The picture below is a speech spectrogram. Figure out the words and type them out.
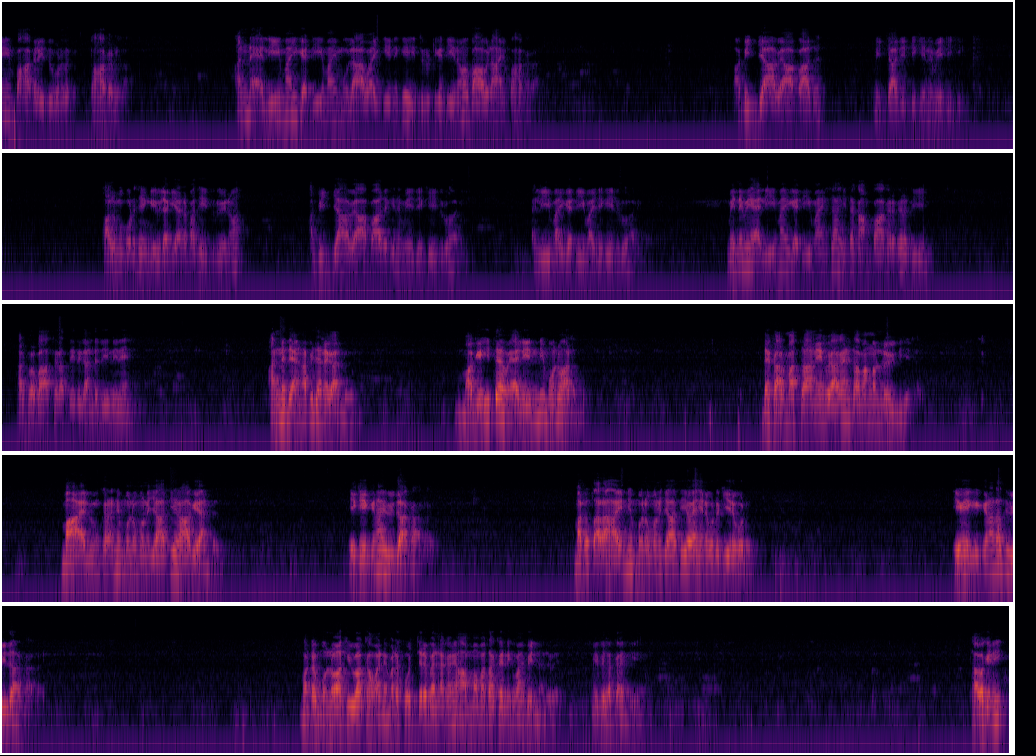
මේ පහකල යුතු කොට පහ කරලා. අන්න ඇලීමයි ගැටීමයි මුලාවයි කියන එකේ ඉතුරු ටික තියෙනවා භාවනාවෙන් පහ කරන්න. අවිජ්ජා ව්‍යාපාද මිත්‍යාදිත්‍ය කියන මේ ටිකේ. පළමු කොටසෙන් ගෙවිලා ගියාට පස්සේ ඉතුරු වෙනවා අවිජ්ජා ව්‍යාපාද කියන මේ දෙකේ ඉතුරු හරිය. ඇලීමයි ගැටීමයි දෙකේ ඉතුරු හරිය. මෙන්න මේ ඇලීමයි ගැටීමයි නිසා හිත කම්පා කර කර තියෙන්නේ. අර ප්‍රබාස්තරත්වයට ගන්න දෙන්නේ නැහැ. අන්න දැන් අපි දැනගන්න ඕනේ. මගේ හිත ඇලෙන්නේ මොනවටද? දැන් කර්මස්ථානයේ හොයාගන්නේ Taman ඔන්න ඔය විදිහට. මා ඇලුම් කරන්නේ මොන මොන જાතිය රාගයන්ටද? එක එකනා විවිධාකාරයි. මට තරහ ඉන්නේ මොන මොන જાතිය ඇහෙනකොට කියනකොට. ඒක එක එකනටත් විවිධාකාරයි. මට මොනවා කිව්වා කමන්නේ මට කොච්චර බැන්න කන්නේ අම්මා මතක් කරන එකමයි පෙන්වන්න බෑ. මේ පෙලකයි කියන්නේ. තව කෙනෙක්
